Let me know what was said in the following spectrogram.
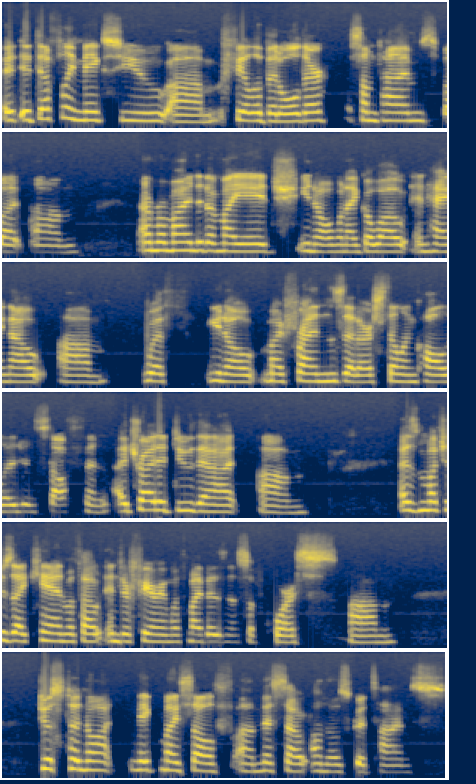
it, it definitely makes you um, feel a bit older sometimes, but um, I'm reminded of my age, you know, when I go out and hang out um, with, you know, my friends that are still in college and stuff. And I try to do that um, as much as I can without interfering with my business, of course, um, just to not make myself uh, miss out on those good times.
